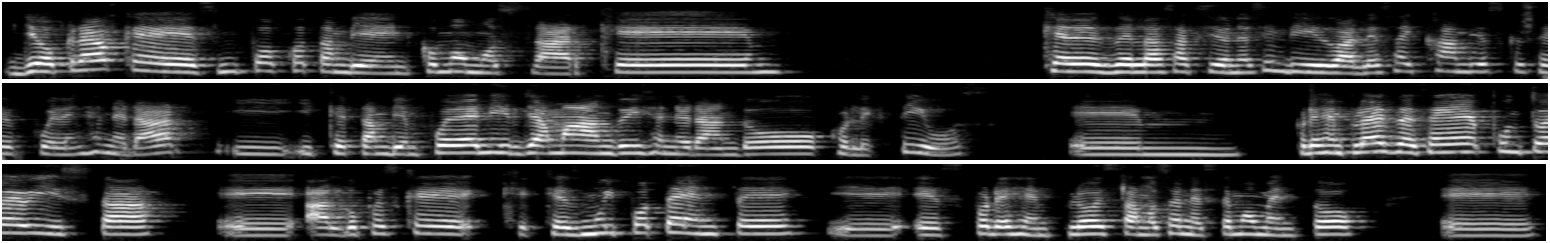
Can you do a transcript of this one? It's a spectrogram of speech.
yo creo que es un poco también como mostrar que, que desde las acciones individuales hay cambios que se pueden generar y, que también pueden ir llamando y generando colectivos. Em, por ejemplo, desde ese punto de vista, eh, algo pues que, que, que, es muy potente eh, es, por ejemplo, estamos en este momento eh,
